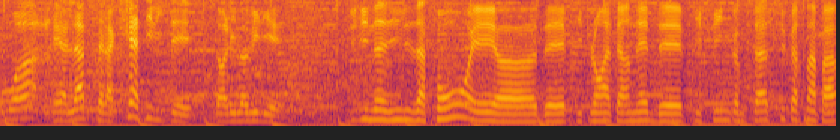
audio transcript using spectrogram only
Pour moi, Real Lab, c'est la créativité dans l'immobilier. Du dynamisme à fond et euh, des petits plans internet, des petits films comme ça, super sympa.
